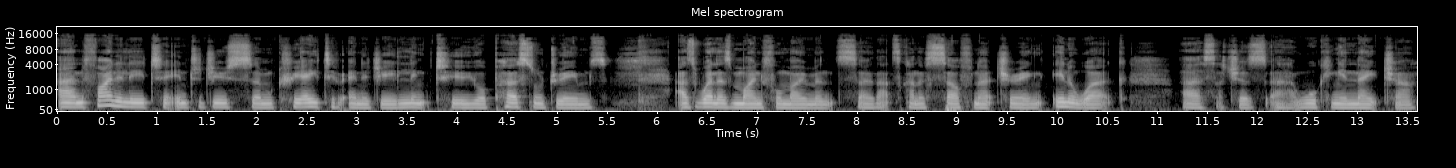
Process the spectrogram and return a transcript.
And finally, to introduce some creative energy linked to your personal dreams as well as mindful moments. So that's kind of self nurturing inner work, uh, such as uh, walking in nature.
